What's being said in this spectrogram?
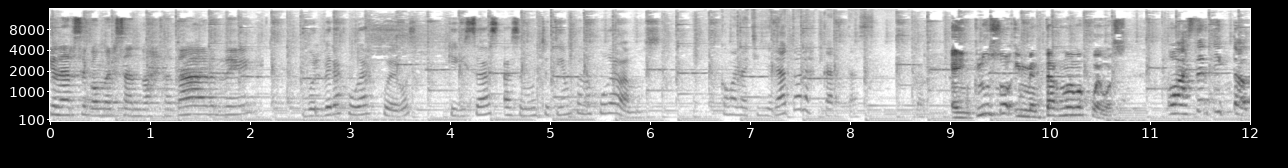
quedarse conversando hasta tarde. Volver a jugar juegos que quizás hace mucho tiempo no jugábamos. Como el bachillerato a las cartas. E incluso inventar nuevos juegos. O hacer TikTok.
